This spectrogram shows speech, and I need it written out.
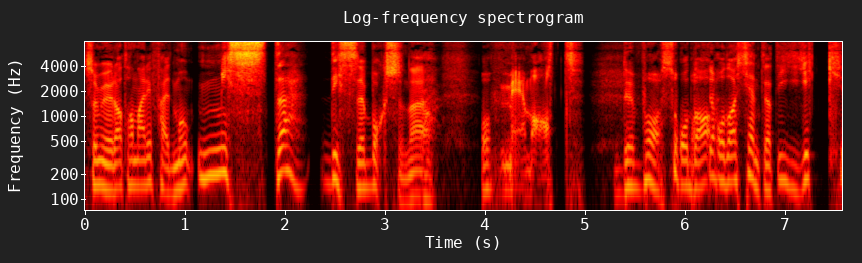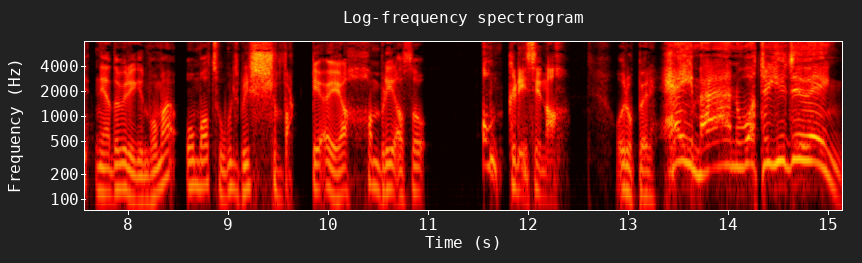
Som gjør at han er i ferd med å miste disse boksene med mat. Det var såpass, Og da, ja. og da kjente jeg at det gikk nedover ryggen på meg, og Mats Hummels blir svart i øya. Han blir altså ordentlig sinna og roper 'Hey man, what are you doing?'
